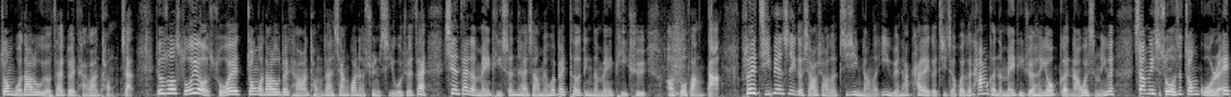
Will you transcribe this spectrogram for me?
中国大陆有在对台湾统战，就是说所有所谓中国大陆对台湾统战相关的讯息，我觉得在现在的媒体生态上面会被特定的媒体去呃做放大。所以即便是一个小小的激进党的议员，他开了一个记者会，可他们可能媒体觉得很有梗啊？为什么？因为上面写说我是中国人，哎，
